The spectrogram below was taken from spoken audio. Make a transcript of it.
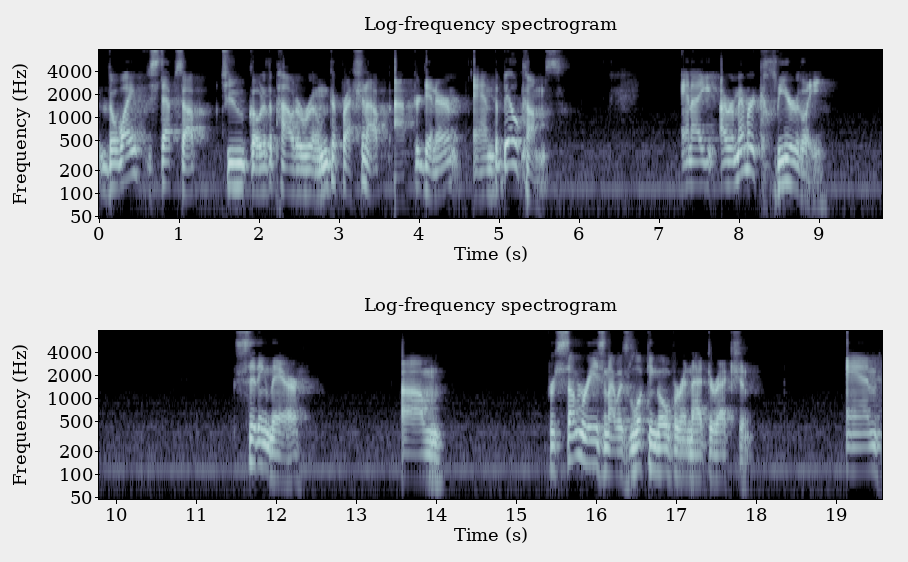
the wife steps up to go to the powder room to freshen up after dinner, and the bill comes and I, I remember clearly sitting there. Um, for some reason, I was looking over in that direction. And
